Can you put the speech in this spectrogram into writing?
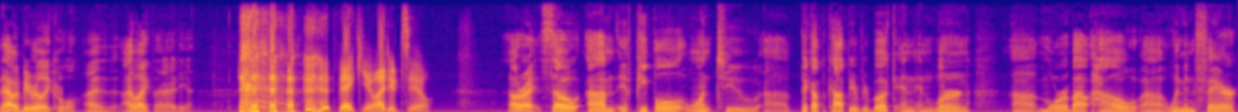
That would be really cool. I I like that idea. Thank you. I do too. All right. So, um, if people want to uh, pick up a copy of your book and, and learn uh, more about how uh, women fare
